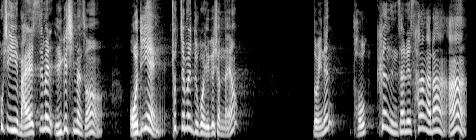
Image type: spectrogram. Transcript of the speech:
혹시 이 말씀을 읽으시면서 어디에 초점을 두고 읽으셨나요? 너희는 더욱 큰 은사를 사랑하라. 아,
